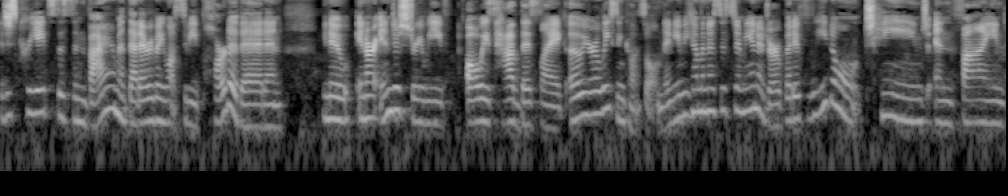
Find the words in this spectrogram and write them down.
it just creates this environment that everybody wants to be part of it. And you know in our industry we've always had this like oh you're a leasing consultant and you become an assistant manager. But if we don't change and find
